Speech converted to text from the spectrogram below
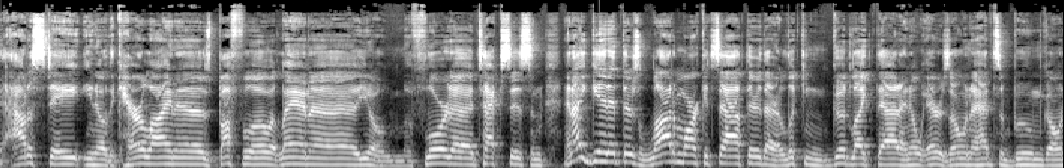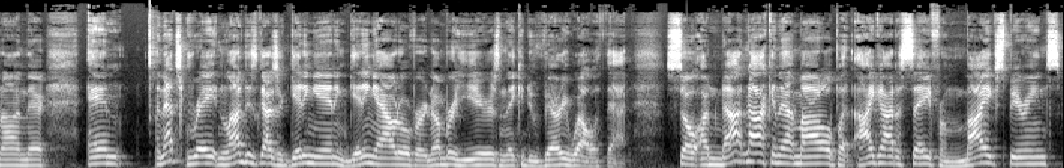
out of state, you know, the Carolinas, Buffalo, Atlanta, you know, Florida, Texas, and and I get it. There's a lot of markets out there that are looking good like that. I know Arizona had some boom going on there, and and that's great. And a lot of these guys are getting in and getting out over a number of years, and they can do very well with that. So I'm not knocking that model, but I got to say, from my experience,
